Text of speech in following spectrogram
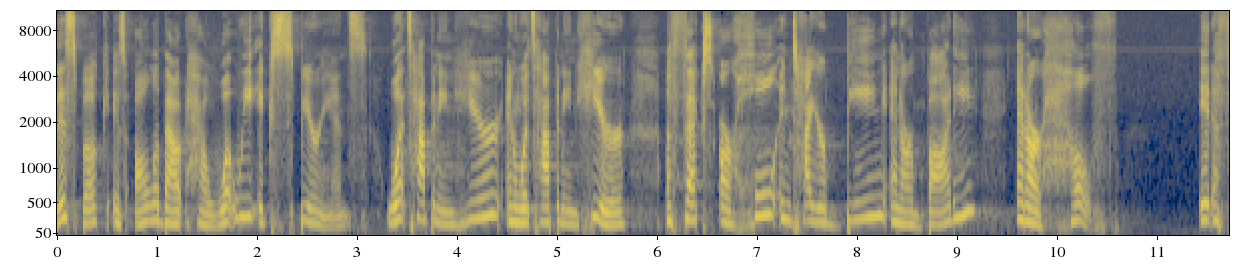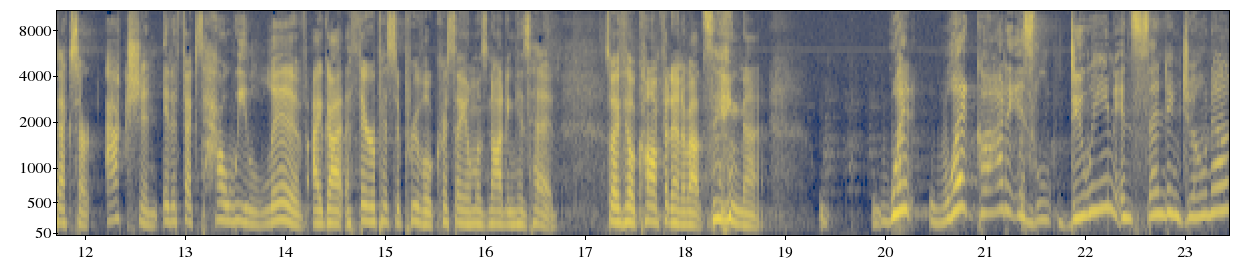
This book is all about how what we experience, what's happening here and what's happening here, affects our whole entire being and our body and our health. It affects our action, it affects how we live. I got a therapist approval. Chris Ioma's nodding his head. So I feel confident about saying that. What, what God is doing in sending Jonah,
